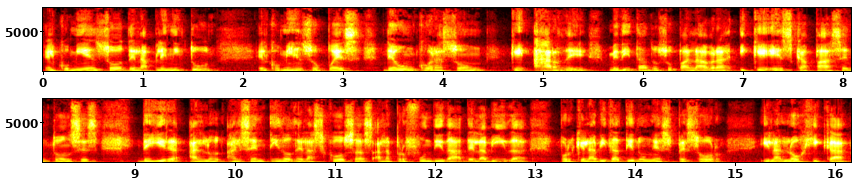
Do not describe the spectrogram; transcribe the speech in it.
el comienzo de la plenitud, el comienzo pues de un corazón que arde meditando su palabra y que es capaz entonces de ir al, al, sentido de las cosas, a la profundidad de la vida, porque la vida tiene un espesor y la lógica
